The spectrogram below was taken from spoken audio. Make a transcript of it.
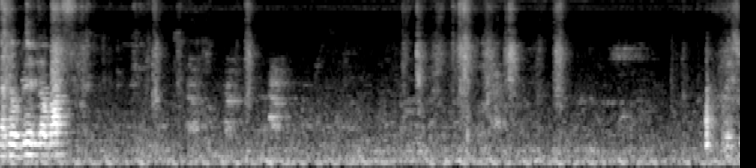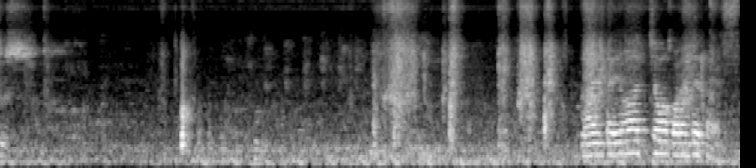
Nadoble yung labas. Jesus. Treinta y ocho, cuarenta y tres.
